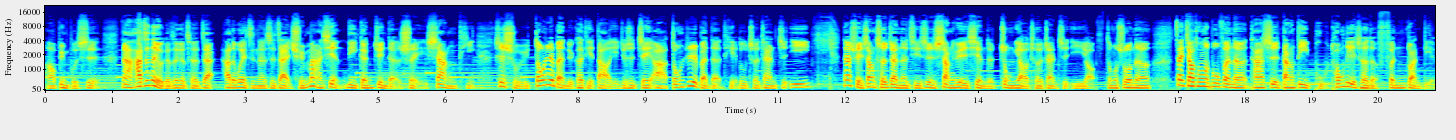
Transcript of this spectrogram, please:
哦，并不是。那它真的有个这个车站，它的位置呢是在群马县立根郡的水上町，是属于东日本旅客铁道，也就是 JR 东日本的铁路车站之一。那水上车站呢，其实是上越线的重要车站之一哦。怎么说呢？在交通的部分呢，它是当地普通列车的分段点，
